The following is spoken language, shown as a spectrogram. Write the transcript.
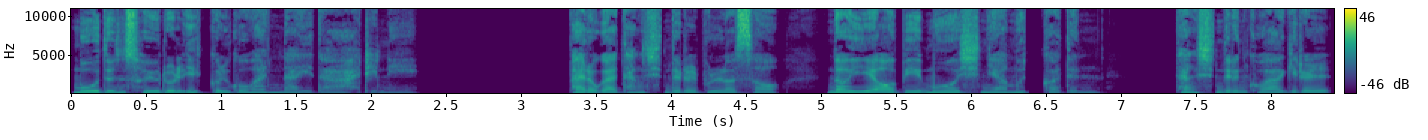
모든 소유를 이끌고 왔나이다 하리니. 바로가 당신들을 불러서 너희의 업이 무엇이냐 묻거든 당신들은 고하기를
